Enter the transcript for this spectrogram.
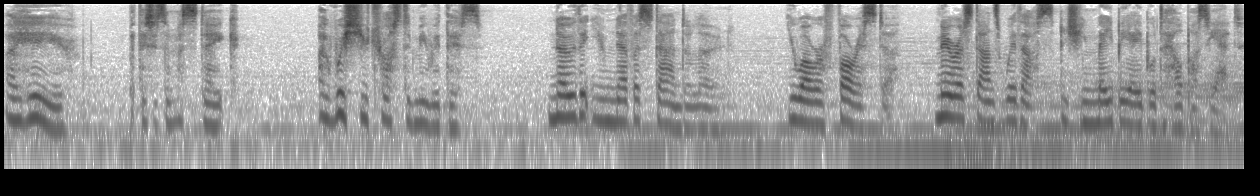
I hear you, but this is a mistake. I wish you trusted me with this. Know that you never stand alone. You are a Forrester. Mira stands with us, and she may be able to help us yet.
